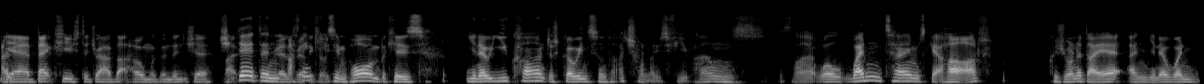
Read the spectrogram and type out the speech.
And yeah, Bex used to drive that home with him, didn't she? she Like, did, and really, I think it's important because you know you can't just go in something. I just want to lose a few pounds. It's like well, when times get hard because you're on a diet, and you know when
